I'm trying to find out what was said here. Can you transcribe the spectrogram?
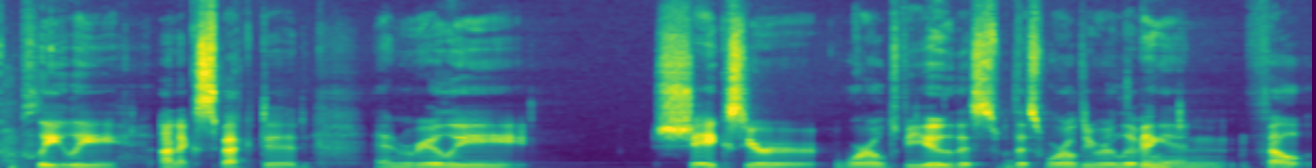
completely unexpected and really shakes your worldview. This this world you were living in felt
